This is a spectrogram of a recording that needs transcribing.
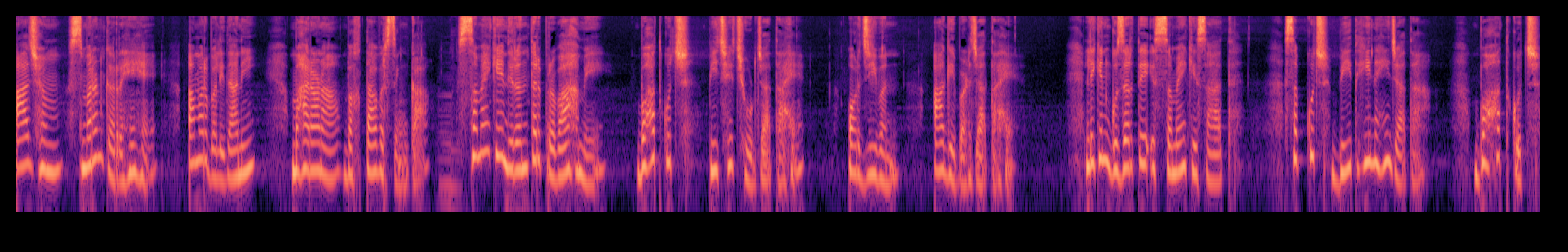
आज हम स्मरण कर रहे हैं अमर बलिदानी महाराणा बख्तावर सिंह का। समय के निरंतर प्रवाह में बहुत कुछ पीछे छूट जाता है और जीवन आगे बढ़ जाता है। लेकिन गुजरते इस समय के साथ सब कुछ बीत ही नहीं जाता। बहुत कुछ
